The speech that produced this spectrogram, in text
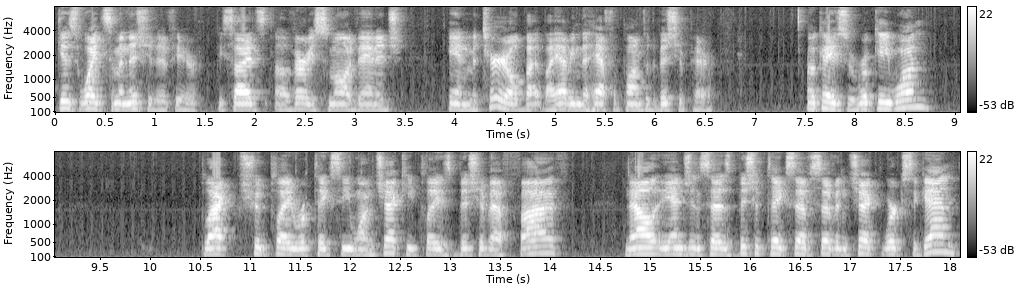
gives white some initiative here, besides a very small advantage in material by, by having the half a pawn for the bishop pair. Okay, so rook e1. Black should play rook takes e1 check. He plays bishop f5. Now the engine says bishop takes f7 check works again.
